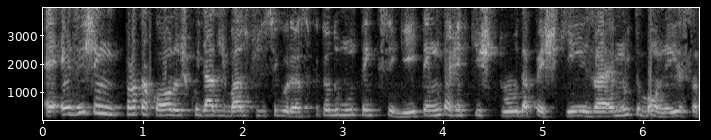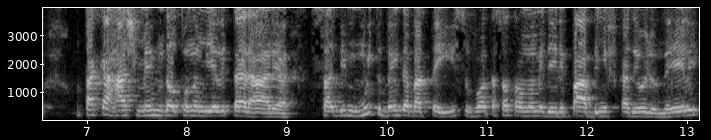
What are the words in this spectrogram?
É, existem protocolos, cuidados básicos de segurança que todo mundo tem que seguir. Tem muita gente que estuda, pesquisa, é muito bom nisso. O Takahashi, mesmo da autonomia literária, sabe muito bem debater isso. Vou até soltar o nome dele para abrir e ficar de olho nele.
